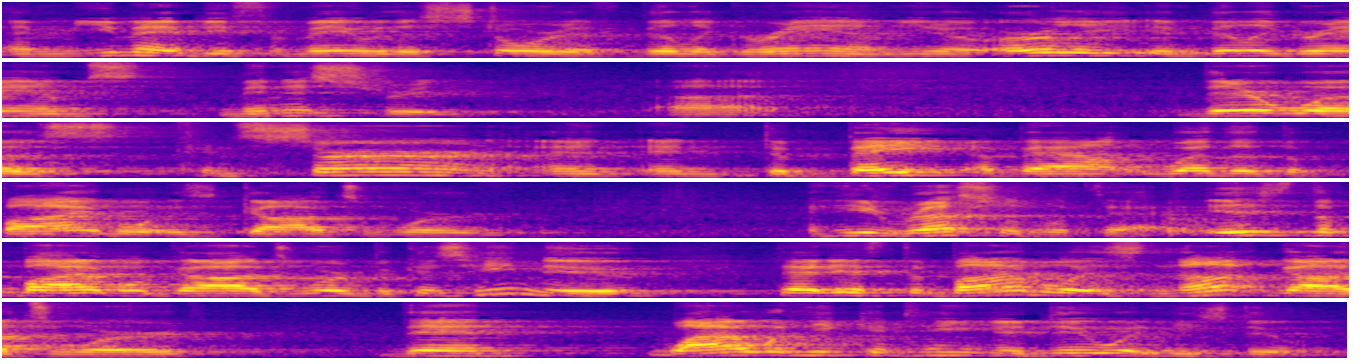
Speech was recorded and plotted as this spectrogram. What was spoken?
And you may be familiar with the story of Billy Graham. You know, early in Billy Graham's ministry, uh, there was concern and, and debate about whether the Bible is God's Word. And he wrestled with that. Is the Bible God's Word? Because he knew that if the Bible is not God's Word, then why would he continue to do what he's doing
